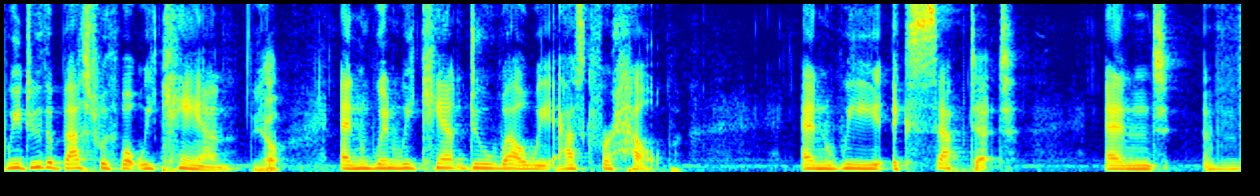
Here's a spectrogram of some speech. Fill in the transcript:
we do the best with what we can Yep. and when we can't do well we ask for help and we accept it and th-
